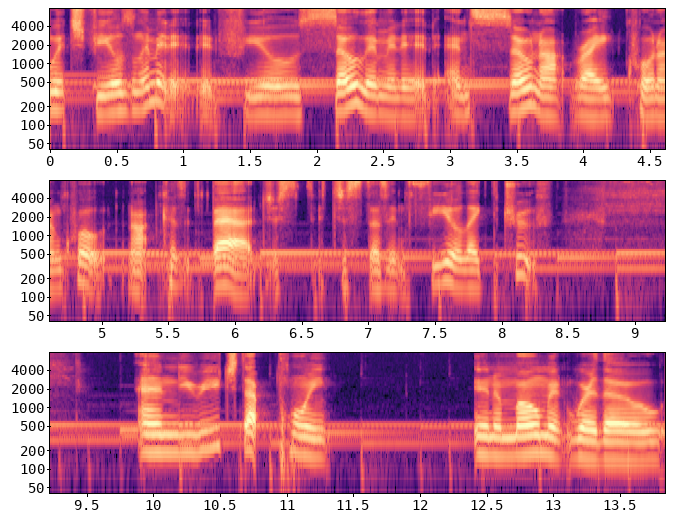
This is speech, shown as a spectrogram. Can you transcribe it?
which feels limited. It feels so limited and so not right, quote unquote. Not because it's bad, just it just doesn't feel like the truth. And you reach that point in a moment where, though,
